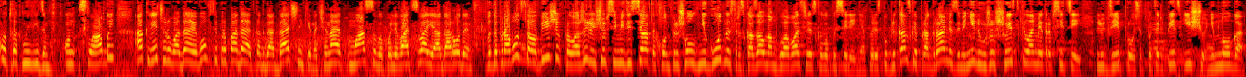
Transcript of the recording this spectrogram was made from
Вот как мы видим, он слабый, а к вечеру вода и вовсе пропадает, когда дачники начинают массово поливать свои огороды. Водопровод в Столбищах проложили еще в 70-х. Он пришел в негодность, рассказал нам глава сельского поселения. По республиканской программе заменили уже 6 километров сетей. Людей просят потерпеть еще немного.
